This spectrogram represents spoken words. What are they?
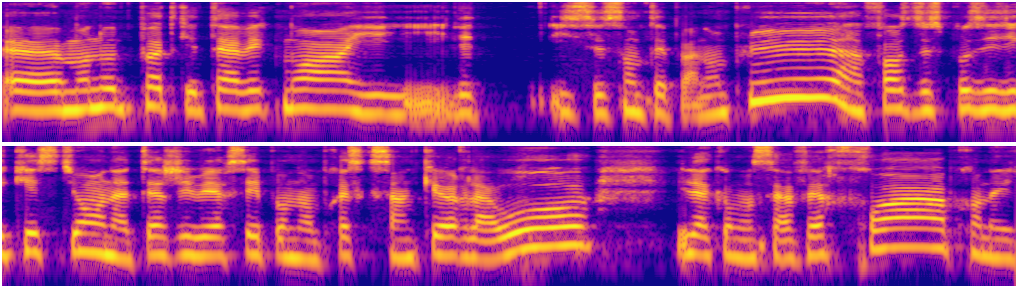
mon autre pote qui était avec moi, il, il, se sentait pas non plus. À force de se poser des questions, on a tergiversé pendant presque cinq heures là-haut. Il a commencé à faire froid. Après, on a eu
